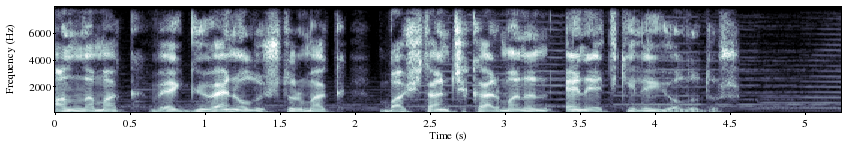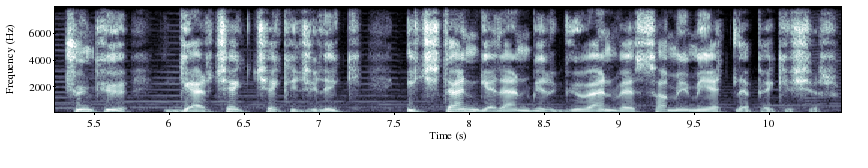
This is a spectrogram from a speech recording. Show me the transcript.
anlamak ve güven oluşturmak baştan çıkarmanın en etkili yoludur. Çünkü gerçek çekicilik içten gelen bir güven ve samimiyetle pekişir.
